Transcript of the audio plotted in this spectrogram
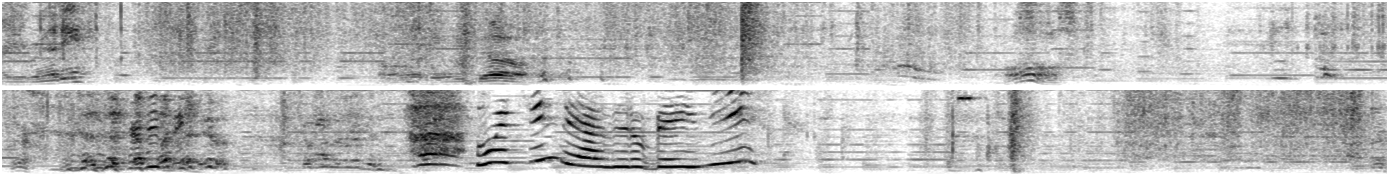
Are you ready? Oh, here we go. Oh. There. What's in there, little baby? There.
